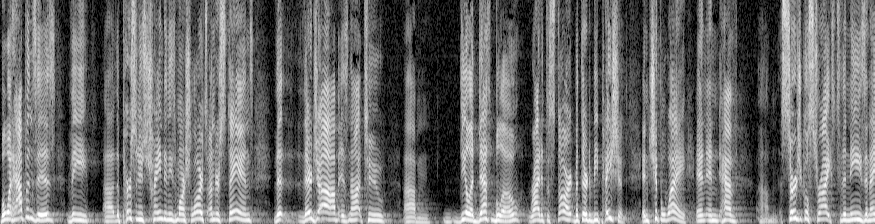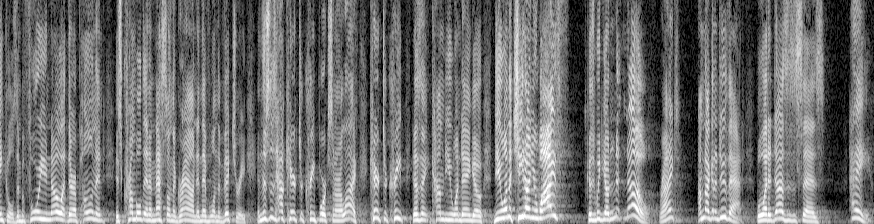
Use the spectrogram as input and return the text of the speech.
But what happens is the uh, the person who's trained in these martial arts understands that their job is not to um, deal a death blow right at the start, but they're to be patient and chip away and, and have um, surgical strikes to the knees and ankles. And before you know it, their opponent is crumbled in a mess on the ground and they've won the victory. And this is how character creep works in our life. Character creep doesn't come to you one day and go, Do you want to cheat on your wife? Because we'd go, No, right? I'm not going to do that. But what it does is it says, Hey,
